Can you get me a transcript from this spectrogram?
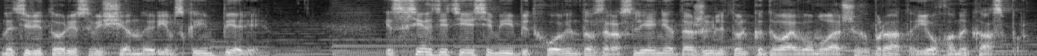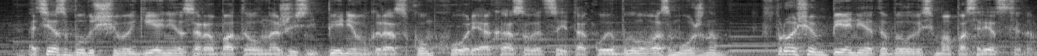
на территории Священной Римской империи. Из всех детей семьи Бетховен до взросления дожили только два его младших брата, Йохан и Каспар – Отец будущего гения зарабатывал на жизнь пением в городском хоре, оказывается, и такое было возможным. Впрочем, пение это было весьма посредственным.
